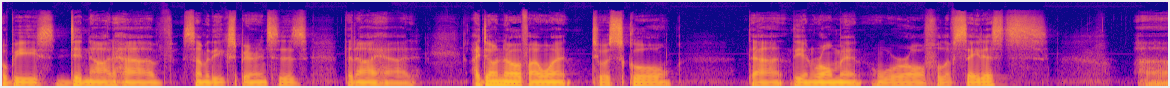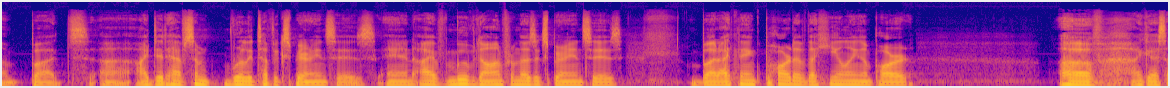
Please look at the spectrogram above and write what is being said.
obese did not have some of the experiences that I had. I don't know if I went to a school that the enrollment were all full of sadists, uh, but uh, I did have some really tough experiences, and I've moved on from those experiences. But I think part of the healing and part of, I guess,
